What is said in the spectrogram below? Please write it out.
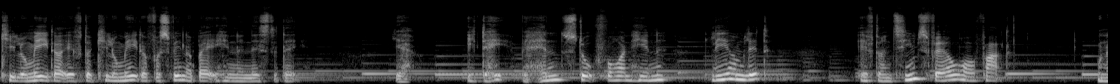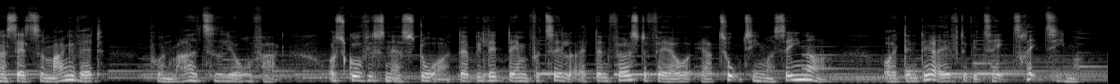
Kilometer efter kilometer forsvinder bag hende næste dag. Ja, i dag vil han stå foran hende lige om lidt – efter en times færgeoverfart. Hun har sat så mange watt på en meget tidlig overfart, og skuffelsen er stor, da billetdamen fortæller, at den første færge er to timer senere, og at den derefter vil tage tre timer.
